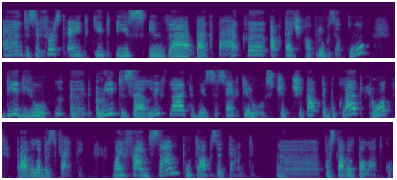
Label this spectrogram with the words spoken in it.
And the first aid kit is in the backpack. Е, Аптечка в рюкзаку. Did you е, read the leaflet with the safety rules? Чи читав ти буклет про правила безпеки? My friend Sam put up the tent. Е, Поставив палатку.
